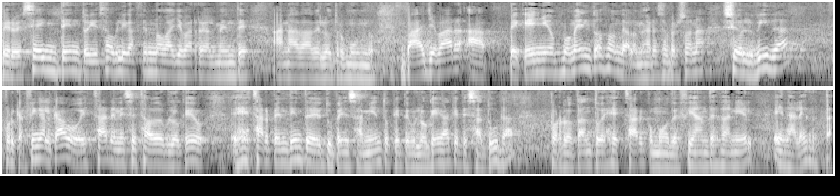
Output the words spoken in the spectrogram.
pero ese intento y esa obligación no va a llevar realmente a nada del otro mundo. Va a llevar a pequeños momentos donde a lo mejor esa persona se olvida porque al fin y al cabo estar en ese estado de bloqueo es estar pendiente de tu pensamiento que te bloquea, que te satura, por lo tanto es estar, como decía antes Daniel, en alerta,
